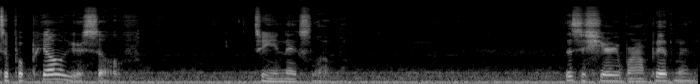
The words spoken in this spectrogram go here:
to propel yourself to your next level. This is Sherrie Brown Pittman.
